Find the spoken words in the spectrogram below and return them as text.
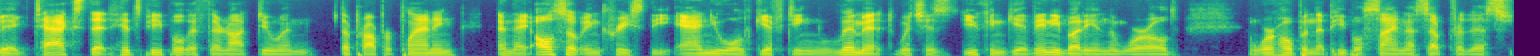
big tax that hits people if they're not doing the proper planning. And they also increase the annual gifting limit, which is you can give anybody in the world. And we're hoping that people sign us up for this,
